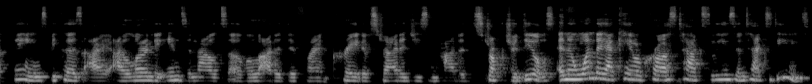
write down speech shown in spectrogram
of things because I, I learned the ins and outs of a lot of different creative strategies and how to structure deals. And then one day I came across tax liens and tax deeds.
